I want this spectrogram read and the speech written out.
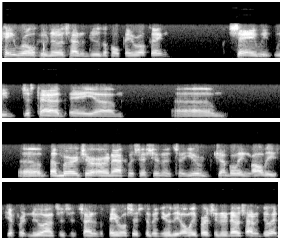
payroll who knows how to do the whole payroll thing. Say we we just had a um, um, uh, a merger or an acquisition, and so you're juggling all these different nuances inside of the payroll system, and you're the only person who knows how to do it.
